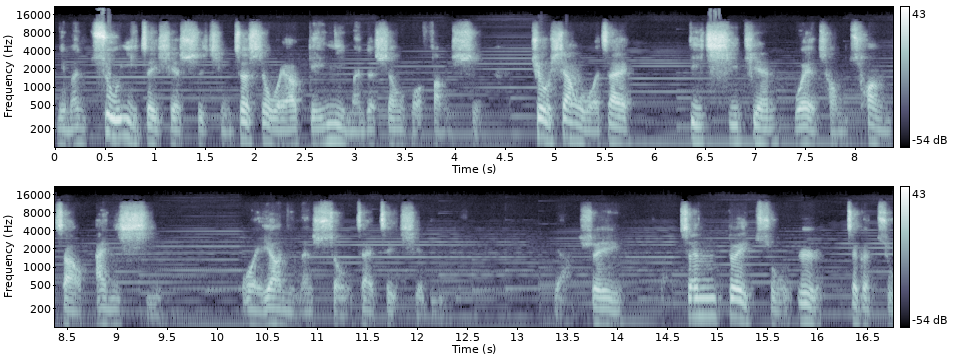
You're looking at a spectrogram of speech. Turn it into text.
你们注意这些事情，这是我要给你们的生活方式。就像我在第七天，我也从创造安息，我也要你们守在这些里面呀。所以，针对主日这个主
